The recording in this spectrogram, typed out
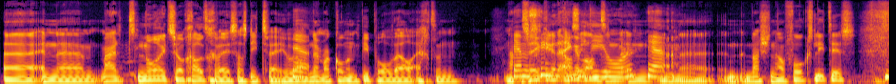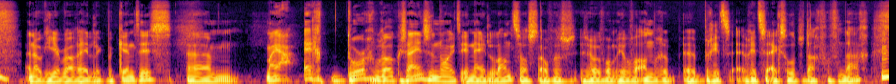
Eh, en, ehm, maar het is nooit zo groot geweest als die twee. Hoewel Ja. het nummer Common People wel echt een... Nou, Ja, zeker in Engeland een, een, Ja. een, eh, een nationaal volkslied is. en ook hier wel redelijk bekend is. Ehm, maar ja, echt doorgebroken zijn ze nooit in Nederland. Zoals overigens zoveel, heel veel andere eh, Brits, Britse acts op de dag van vandaag. Mhm.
